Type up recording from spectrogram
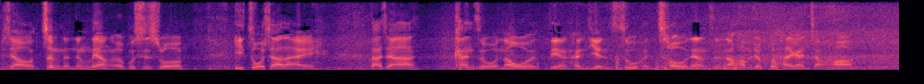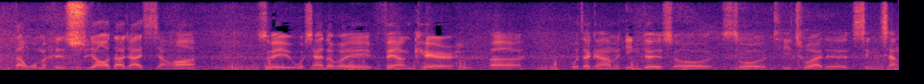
比较正的能量，而不是说一坐下来大家看着我，然后我脸很严肃很臭这样子，然后他们就不太敢讲话。但我们很需要大家一起讲话，所以我现在都会非常 care 呃我在跟他们应对的时候所提出来的形象。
